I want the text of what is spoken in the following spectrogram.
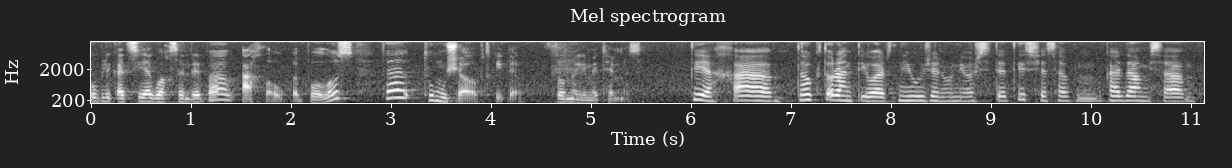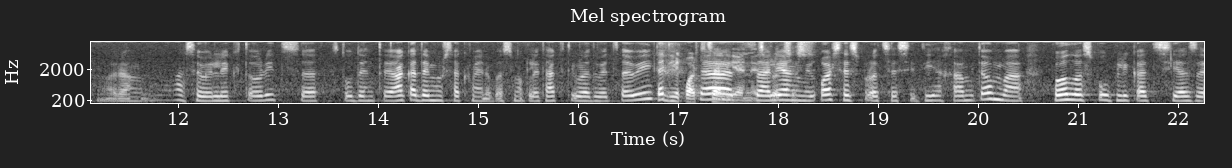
პუბლიკაცია გვახსენდება ახლა უკვე ბოლოს და თუ მუშაობთ კიდევ რომელიმე თემაზე. დიახ, დოქტორანტი ვარ ნიუჟენ უნივერსიტეტის, გარდა ამისა, ასევე ლექტორიც, სტუდენტი, აკადემიურ საქმიანობას მოკლედ აქტიურად ვეწევი და გიყვართ ძალიან ეს პროცესი. ძალიან მიყვარს ეს პროცესი, დიახ, ამიტომ ბოლოს პუბლიკაციაზე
